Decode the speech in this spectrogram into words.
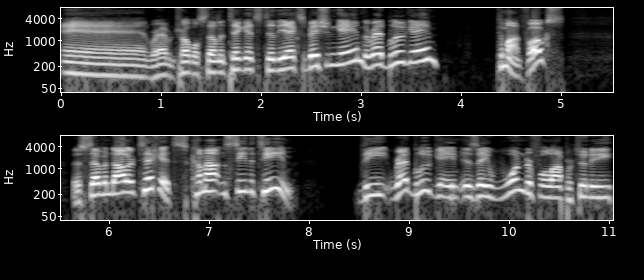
and we're having trouble selling tickets to the exhibition game, the red blue game. Come on, folks. There's $7 tickets. Come out and see the team. the Red Blue game is a wonderful opportunity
